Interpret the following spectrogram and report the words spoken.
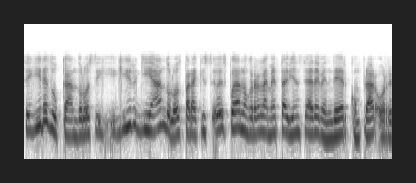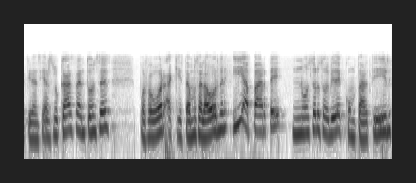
seguir educándolos, seguir guiándolos para que ustedes puedan lograr la meta, bien sea de vender, comprar o refinanciar su casa. Entonces, por favor, aquí estamos a la orden. Y aparte, no se les olvide compartir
